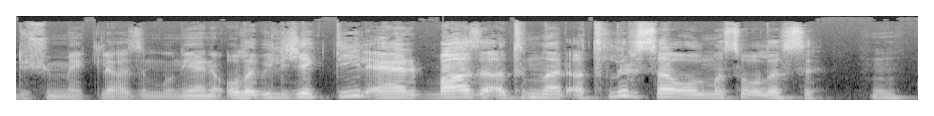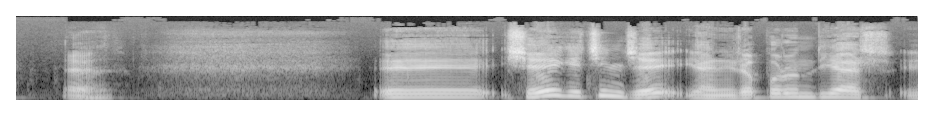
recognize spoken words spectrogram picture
düşünmek lazım bunu. Yani olabilecek değil eğer bazı atımlar atılırsa olması olası. Hı. Evet. evet. Ee, şeye geçince yani raporun diğer e,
